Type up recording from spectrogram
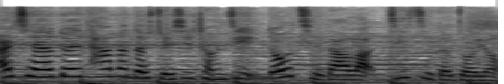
而且对他们的学习成绩都起到了积极的作用。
